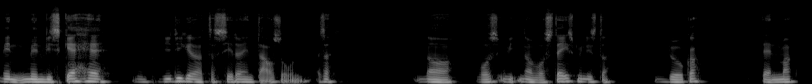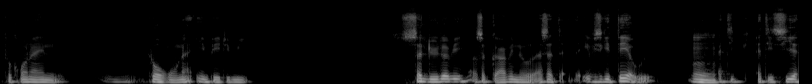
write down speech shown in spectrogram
Men, men vi skal have nogle politikere, der sætter en dagsorden. Altså, når vores, når vores statsminister lukker Danmark på grund af en, en corona-epidemi, så lytter vi, og så gør vi noget. Altså, vi skal derud Mm. at de, at de siger,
